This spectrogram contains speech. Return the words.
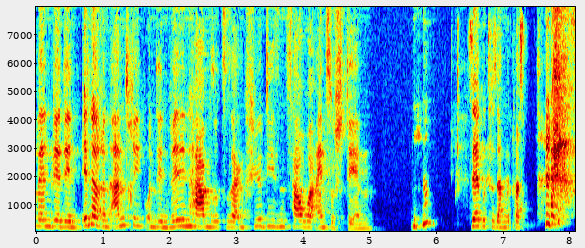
wenn wir den inneren Antrieb und den Willen haben, sozusagen für diesen Zauber einzustehen. Mhm. Sehr gut zusammengefasst.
